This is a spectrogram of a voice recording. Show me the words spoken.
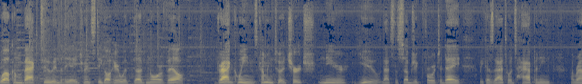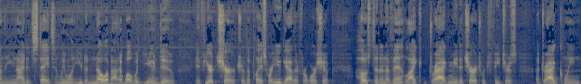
Welcome back to End of the Age. Vince Stegall here with Doug Norvell. Drag queens coming to a church near you. That's the subject for today because that's what's happening around the United States and we want you to know about it. What would you do if your church or the place where you gather for worship hosted an event like Drag Me to Church, which features a drag queen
